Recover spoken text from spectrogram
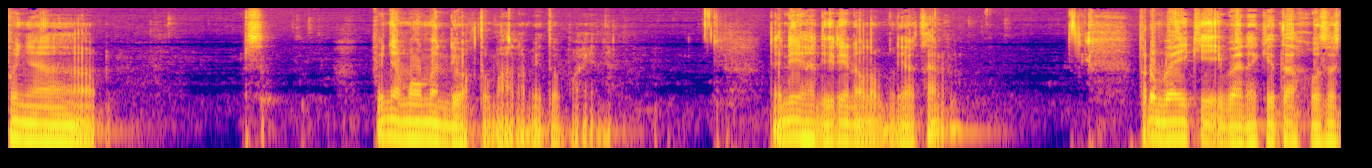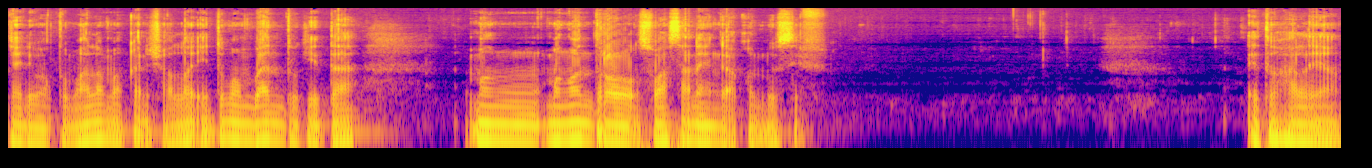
punya punya momen di waktu malam itu poinnya. Jadi hadirin Allah muliakan perbaiki ibadah kita khususnya di waktu malam maka insya Allah itu membantu kita meng mengontrol suasana yang nggak kondusif. Itu hal yang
